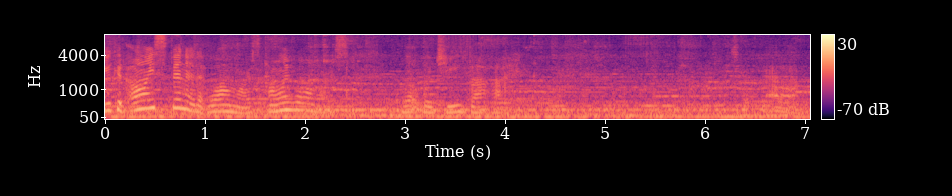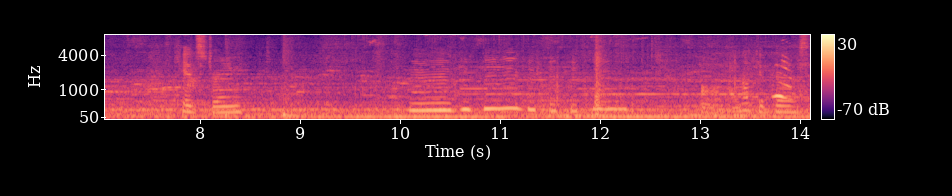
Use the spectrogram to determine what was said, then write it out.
you could only spend it at Walmart's, only Walmart's, what would you buy? Check that out. Kid's dream. Oh, look at this.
